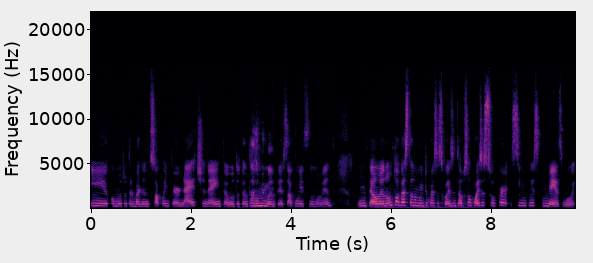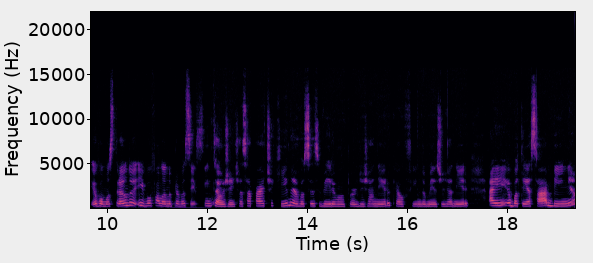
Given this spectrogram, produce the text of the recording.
E como eu tô trabalhando só com a internet, né? Então eu tô tentando me manter só com isso no momento. Então eu não tô gastando muito com essas coisas, então são coisas super simples mesmo. Eu vou mostrando e vou falando para vocês. Então, gente, essa parte aqui, né, vocês viram o tour de janeiro, que é o fim do mês de janeiro. Aí eu botei essa abinha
